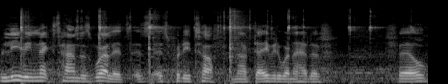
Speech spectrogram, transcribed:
leaving next hand as well, it's, it's, it's pretty tough. Now David went ahead of Phil.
